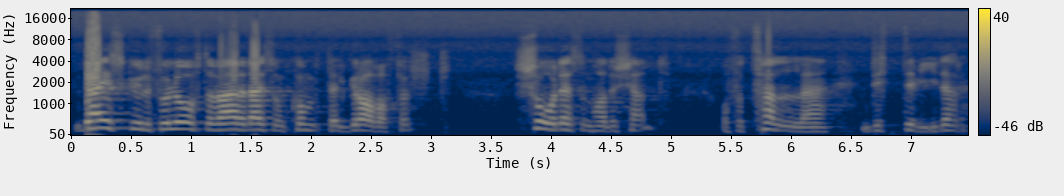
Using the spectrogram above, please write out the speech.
De skulle få lov til å være de som kom til grava først, se det som hadde skjedd, og fortelle dette videre.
